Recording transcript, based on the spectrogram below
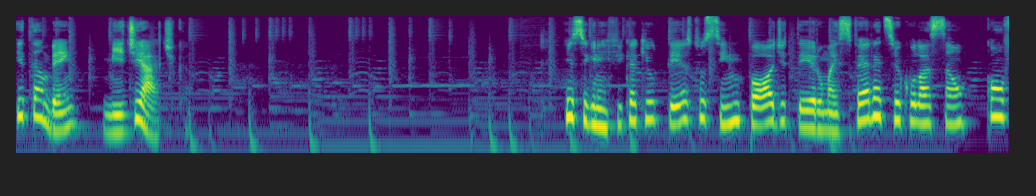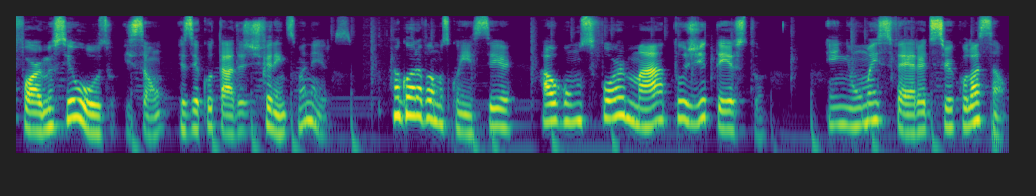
e também midiática. Isso significa que o texto sim pode ter uma esfera de circulação conforme o seu uso, e são executadas de diferentes maneiras. Agora vamos conhecer alguns formatos de texto em uma esfera de circulação.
